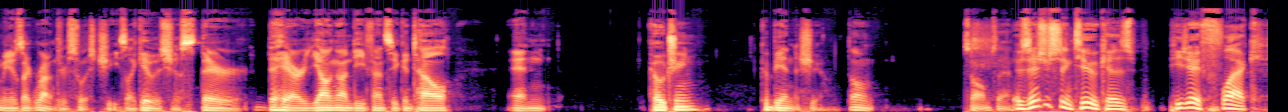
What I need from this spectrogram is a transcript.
I mean, it was like running through Swiss cheese. Like it was just they're they are young on defense. You can tell, and coaching could be an issue. Don't. That's all I'm saying. It was interesting too because PJ Fleck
